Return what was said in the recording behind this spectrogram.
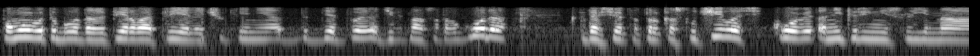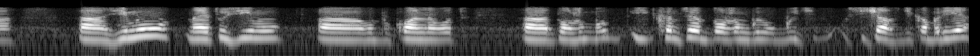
По-моему, это было даже 1 апреля, чуть ли не 2019 года когда все это только случилось, COVID, они перенесли на а, зиму, на эту зиму, а, буквально вот а, должен был, и концерт должен был быть сейчас в декабре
